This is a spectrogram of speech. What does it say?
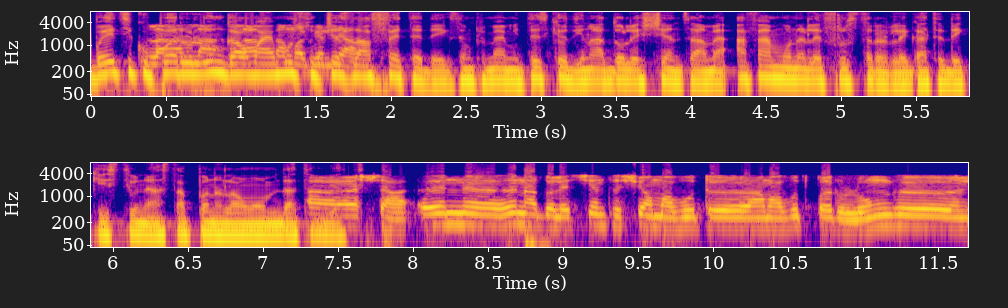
Băieții cu la- părul la- lung au la mai asta mult mă succes gândeam. la fete, de exemplu. Mi-amintesc eu din adolescența mea. Aveam unele frustrări legate de chestiunea asta până la un moment dat în viață. Așa, în, în adolescență și eu am avut, am avut părul lung uh, în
